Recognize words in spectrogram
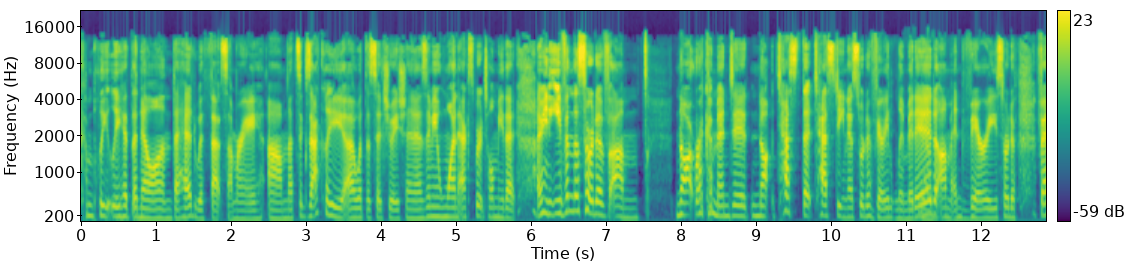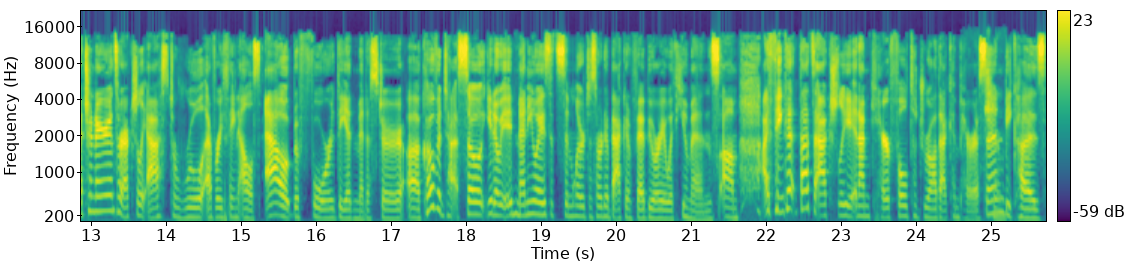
completely hit the nail on the head with that summary. Um, that's exactly uh, what the situation is. I mean, one expert told me that, I mean, even the sort of, um, not recommended not test that testing is sort of very limited yeah. um, and very sort of veterinarians are actually asked to rule everything else out before they administer a covid test so you know in many ways it's similar to sort of back in february with humans um, i think that's actually and i'm careful to draw that comparison sure. because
